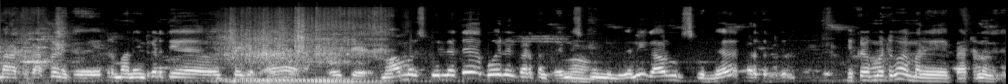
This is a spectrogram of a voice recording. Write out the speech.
మన అక్కడ కట్టలేదు. ఇక్కడ మన ఇంటికడ వచ్చాయి కదా. ఓకే. మామూలు స్కూల్లో అయితే భోజనాలు పెడుతుంటారు అన్ని స్కూల్ కానీ గవర్నమెంట్ స్కూల్లో పెడుతుంటారు ఇక్కడ మట్టుకు మరి పెట్టడం లేదు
